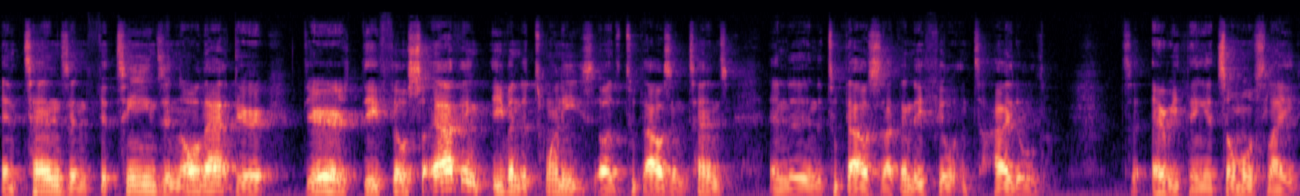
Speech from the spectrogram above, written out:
and tens and fifteens and all that. They're they're they feel so. I think even the twenties or the two thousand tens and the in the two thousands, I think they feel entitled to everything. It's almost like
